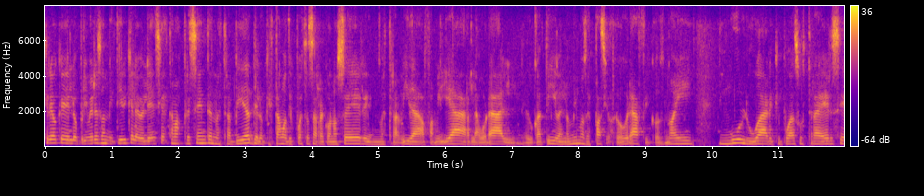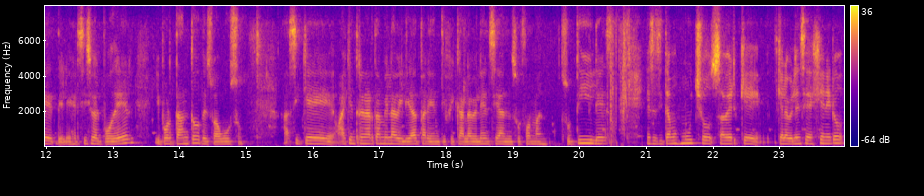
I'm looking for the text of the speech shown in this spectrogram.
Creo que lo primero es admitir que la violencia está más presente en nuestras vidas de lo que estamos dispuestos a reconocer en nuestra vida familiar, laboral, educativa, en los mismos espacios geográficos. No hay ningún lugar que pueda sustraerse del ejercicio del poder y por tanto de su abuso. Así que hay que entrenar también la habilidad para identificar la violencia en sus formas sutiles. Necesitamos mucho saber que, la violencia de género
